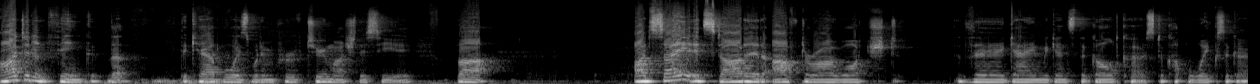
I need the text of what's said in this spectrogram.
I didn't think that the Cowboys would improve too much this year, but I'd say it started after I watched their game against the Gold Coast a couple weeks ago,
